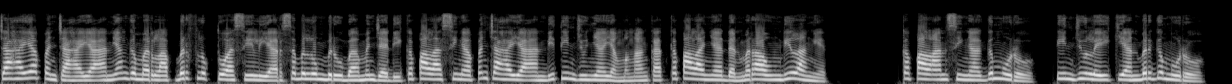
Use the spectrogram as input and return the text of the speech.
cahaya pencahayaan yang gemerlap berfluktuasi liar sebelum berubah menjadi kepala singa pencahayaan di tinjunya yang mengangkat kepalanya dan meraung di langit. Kepalaan singa gemuruh, tinju Lei Qian bergemuruh,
